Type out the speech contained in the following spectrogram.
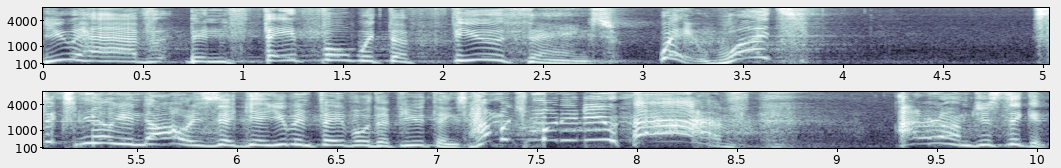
You have been faithful with a few things. Wait, what? Six million dollars. He said, Yeah, you've been faithful with a few things. How much money do you have? I don't know. I'm just thinking,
